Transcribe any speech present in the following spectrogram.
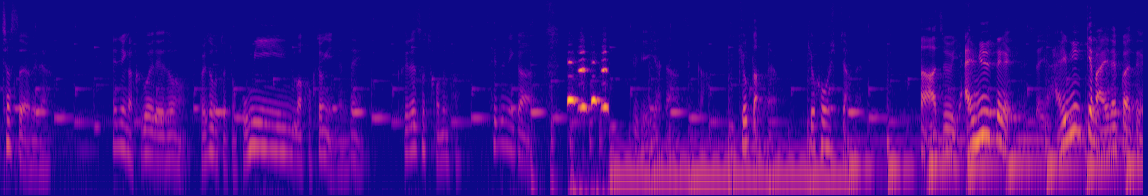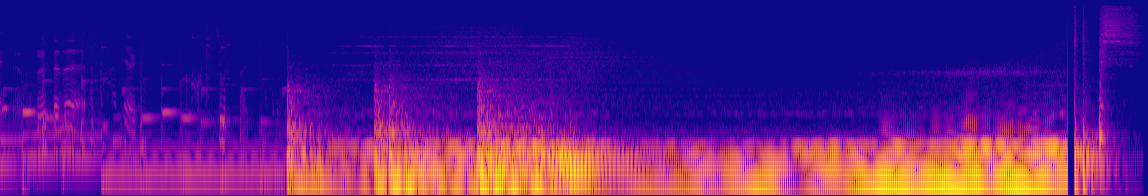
미쳤어요 그냥. 혜준이가 그거에 대해서 벌써부터 좀 고민과 걱정이 있는데 그래서 저는 벼- 세준이가 이렇게 얘기하지 않았을까. 기억도 안 나요. 기억하고 싶지 않아요. 아주 얄미울 때가 있어요 진짜. 얄밉게 많이 데리고 할 때가 있어요. 그럴 때는 한 대를 콕 해주고 싶어요. 진짜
